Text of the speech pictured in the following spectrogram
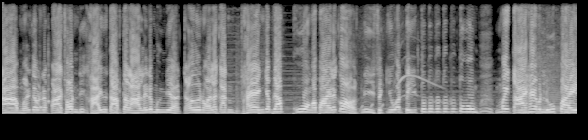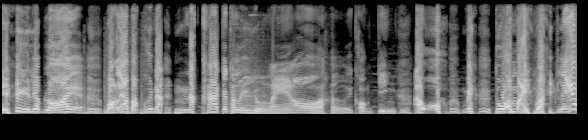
ตาเหมือนกับปลาช่อนที่ขายอยู่ตามตลาดเลยนะมึงเนี่ยเจอหน่อยแล้วกันแทงยับยับพ่วงเข้าไปแล้วก็นี่สกิลอติตุ้มตุ้มตุ้มตุ้มตุ้มไม่ตายให้มันรู้ไปเรียบร้อย บอกแล้วบักพื้นอะ นักฆ่าเจ้าทะเลอยู่แล้วเฮ้ยของจริง เอ้าโอ้ไม่ตัวใหม่มาอีกแล้ว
